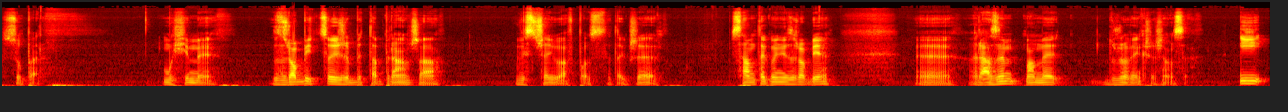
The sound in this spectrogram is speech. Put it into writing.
super. Musimy zrobić coś, żeby ta branża wystrzeliła w Polsce. Także sam tego nie zrobię. E, razem mamy dużo większe szanse. I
